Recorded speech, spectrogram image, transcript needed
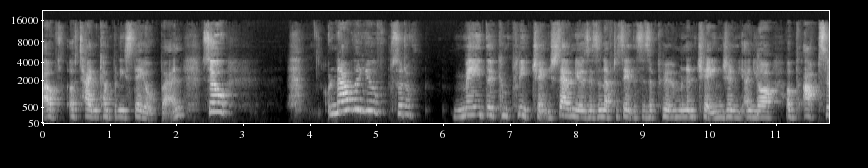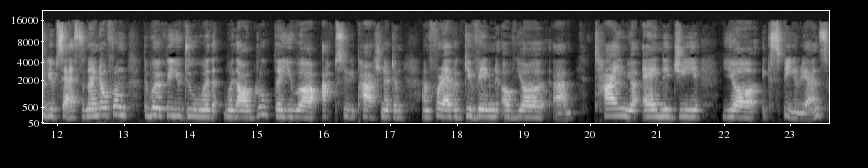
of, of time companies stay open. So now that you've sort of made the complete change. Seven years is enough to say this is a permanent change and, and you're absolutely obsessed. And I know from the work that you do with, with our group that you are absolutely passionate and, and forever giving of your um, time, your energy, your experience.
